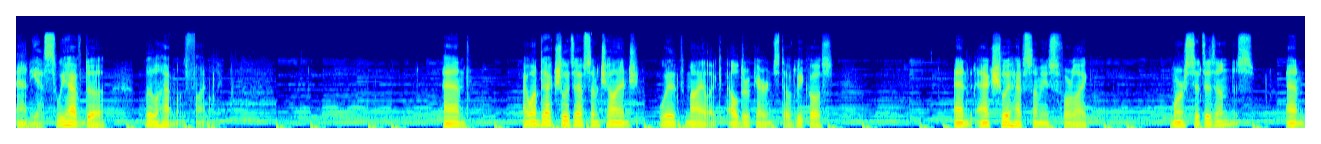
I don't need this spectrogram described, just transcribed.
and yes, we have the little hamlet finally. And I want to actually to have some challenge with my like elder care and stuff because and actually have some use for like more citizens and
